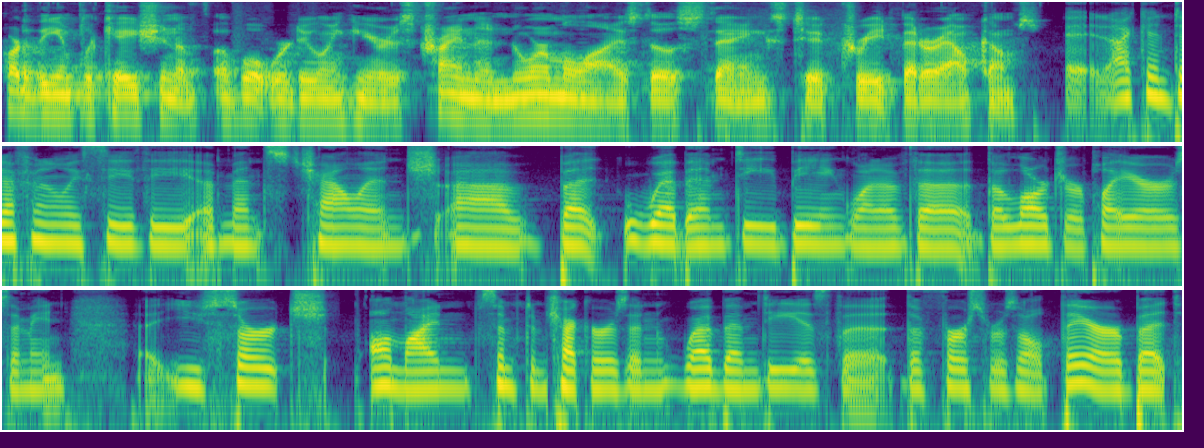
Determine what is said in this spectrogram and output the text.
part of the implication of, of what we're doing here is trying to normalize those things to create better outcomes. I can definitely see the immense challenge, uh, but WebMD being one of the, the larger players, I mean, uh, you search online symptom checkers and WebMD is the, the first result there. But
